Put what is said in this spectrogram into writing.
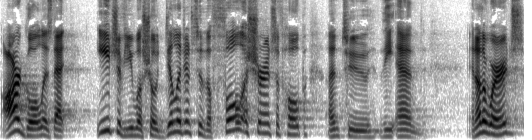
our goal is that each of you will show diligence to the full assurance of hope unto the end. In other words,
